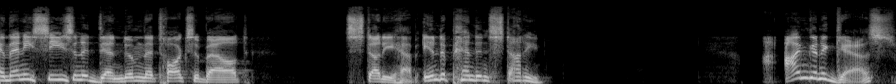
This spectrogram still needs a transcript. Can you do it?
And then he sees an addendum that talks about study habit, independent study. I'm going to guess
